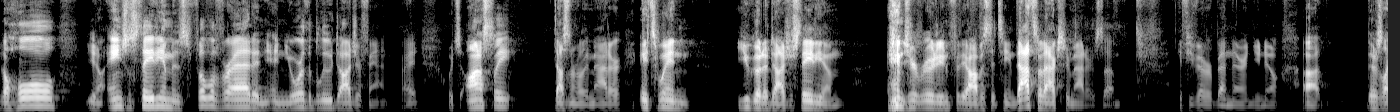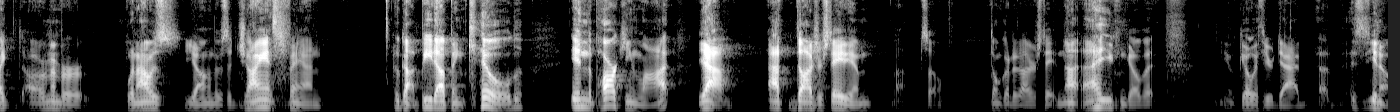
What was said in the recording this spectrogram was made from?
The whole you know Angel Stadium is full of red, and, and you're the blue Dodger fan, right? Which honestly doesn't really matter. It's when you go to Dodger Stadium and you're rooting for the opposite team. That's what actually matters. Um, if you've ever been there and you know, uh, there's like I remember when I was young, there was a Giants fan who got beat up and killed in the parking lot. Yeah, at Dodger Stadium. So don't go to Dodger Stadium. Not you can go, but you know, go with your dad. Uh, you know,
